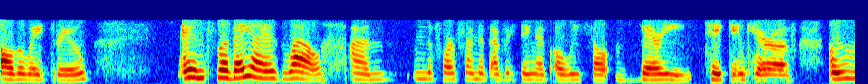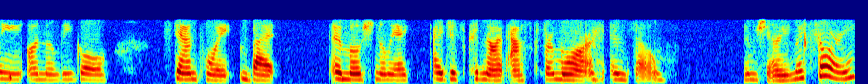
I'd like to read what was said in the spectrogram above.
all the way through. And Slaveia as well. Um, in the forefront of everything, I've always felt very taken care of, only on the legal standpoint, but emotionally, I I just could not ask for more, and so I'm sharing my story.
